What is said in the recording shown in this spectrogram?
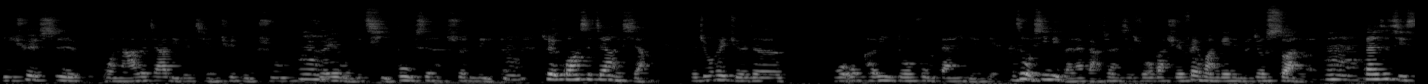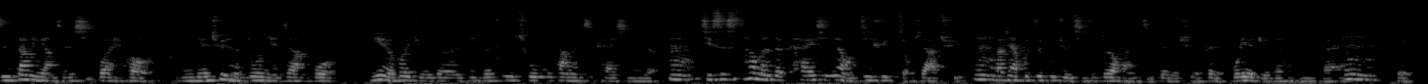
的确是我拿了家里的钱去读书，所以我的起步是很顺利的。嗯，所以光是这样想。我就会觉得，我我可以多负担一点点。可是我心里本来打算是说，把学费还给你们就算了。嗯。但是其实当你养成习惯以后，你连续很多年这样过，你也会觉得你的付出他们是开心的。嗯。其实是他们的开心让我继续走下去。嗯。到现在不知不觉，其实不知道还了几倍的学费，我也觉得很应该。嗯。对。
